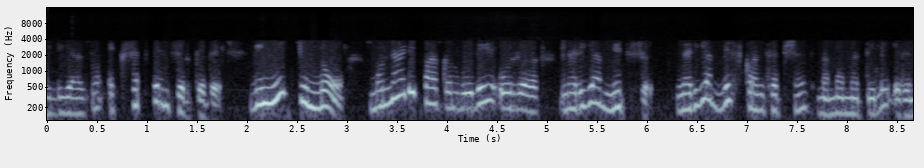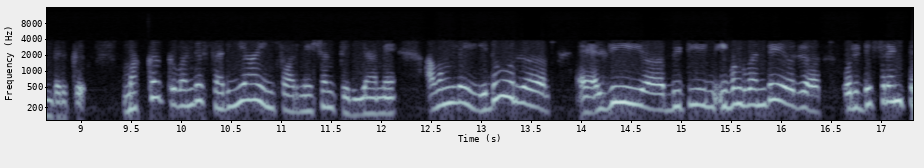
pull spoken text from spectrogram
ஐடியாஸும் அக்செப்டன்ஸ் இருக்குது. வி நீட் டு நோ முன்னாடி பார்க்கும்போதே ஒரு நிறைய மித்ஸ் நிறைய மிஸ்கான்செப்ஷன்ஸ் நம்ம மத்தியில இருந்திருக்கு. மக்களுக்கு வந்து சரியா இன்ஃபார்மேஷன் தெரியாம அவங்களே ஏதோ ஒரு எல்ஜி பியூட்டி இவங்க வந்து ஒரு ஒரு different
